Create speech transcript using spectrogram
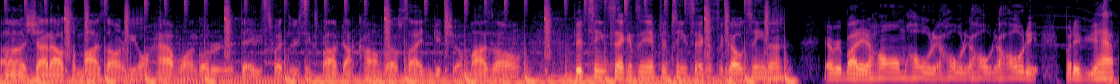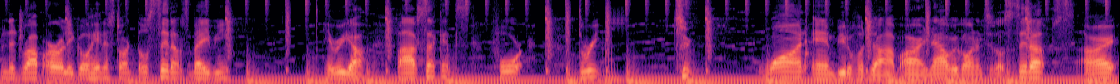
Uh, shout out to MyZone. If you don't have one, go to the dailysweat365.com website and get you a MyZone. 15 seconds in, 15 seconds to go, Tina. Everybody at home, hold it, hold it, hold it, hold it. But if you happen to drop early, go ahead and start those sit-ups, baby. Here we go. Five seconds. Four, three, two, one, and beautiful job. All right, now we're going into those sit-ups. All right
